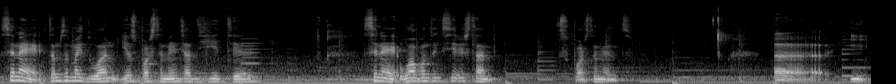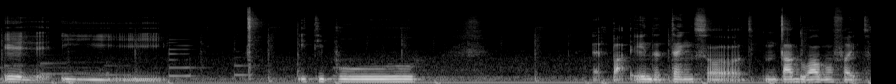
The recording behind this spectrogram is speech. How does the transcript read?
Cena é, estamos a meio do ano e eu supostamente já devia ter. Cena é, o álbum tem que ser este ano. Supostamente. Uh, e, e, e, e, tipo. Pá, eu ainda tenho só tipo, metade do álbum feito.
